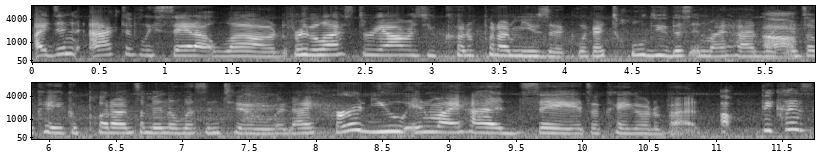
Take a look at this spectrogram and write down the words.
I didn't actively say it out loud. For the last three hours, you could have put on music. Like I told you this in my head, like oh. it's okay, you could put on something to listen to. And I heard you in my head say it's okay, go to bed. Oh, because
